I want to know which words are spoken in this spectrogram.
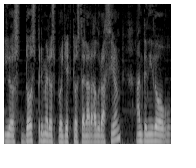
y los dos primeros proyectos de larga duración han tenido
